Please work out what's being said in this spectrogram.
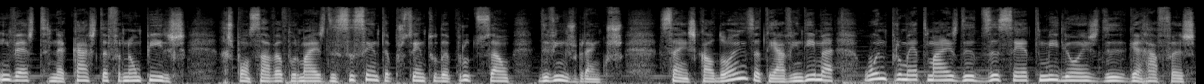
investe na Casta Fernão Pires, responsável por mais de 60% da produção de vinhos brancos. Sem escaldões até à vindima, o ano promete mais de 17 milhões de garrafas,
